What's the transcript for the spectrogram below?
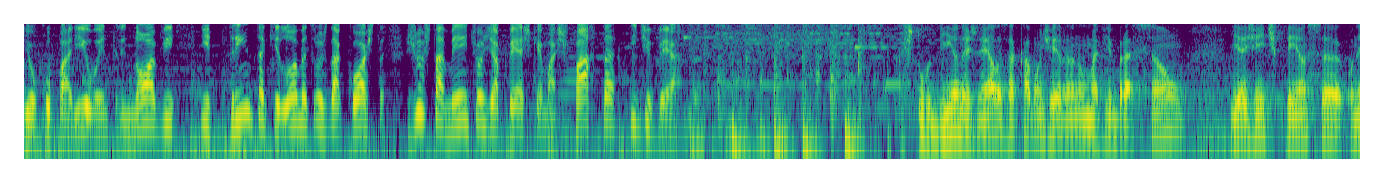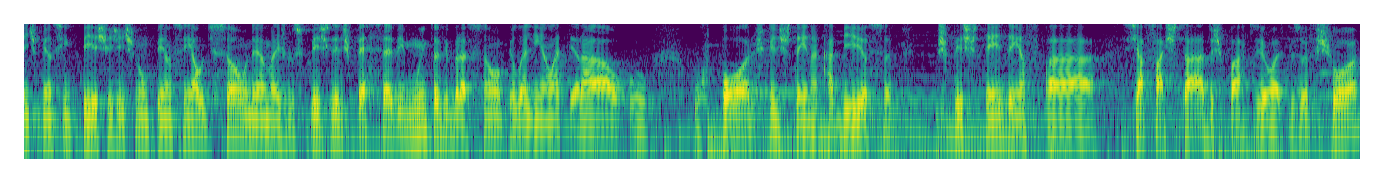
e ocupariam entre 9 e 30 quilômetros da costa, justamente onde a pesca é mais farta e diversa. As turbinas, elas acabam gerando uma vibração e a gente pensa, quando a gente pensa em peixe, a gente não pensa em audição, né? Mas os peixes eles percebem muito a vibração pela linha lateral, por, por poros que eles têm na cabeça. Os peixes tendem a, a se afastar dos parques eólicos offshore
